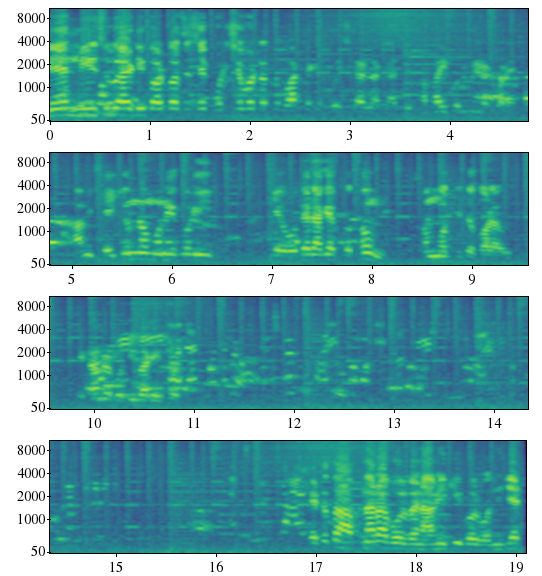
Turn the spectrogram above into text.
মেন মিউনিসিপ্যালিটি পারপাসে সেই পরিষেবাটা তো ওয়ার্ডটাকে পরিষ্কার রাখা আছে, সাফাই কর্মীরা করে আমি সেই জন্য মনে করি যে ওদের আগে প্রথম সম্মতিত করা উচিত। সেটা আমরা প্রতিবারই করি। এটা তো আপনারা বলবেন, আমি কি বলব? নিজের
